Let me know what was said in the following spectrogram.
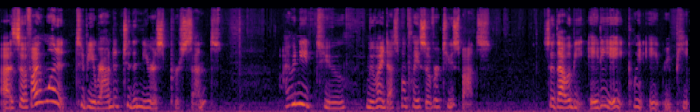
Uh, so if I want it to be rounded to the nearest percent, I would need to move my decimal place over two spots. So that would be 88.8 repeat,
